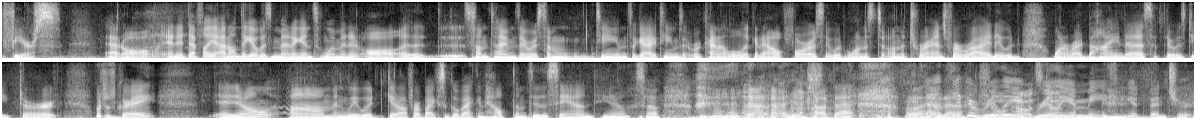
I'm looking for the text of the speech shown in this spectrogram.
fierce at all. And it definitely, I don't think it was men against women at all. Uh, sometimes there were some teams, the guy teams that were kind of looking out for us. They would want us to, on the transfer ride, they would want to ride behind us if there was deep dirt, which was great. You know, um, and we would get off our bikes and go back and help them through the sand. You know, so you caught that. But, Sounds uh, like a really, really done. amazing adventure.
